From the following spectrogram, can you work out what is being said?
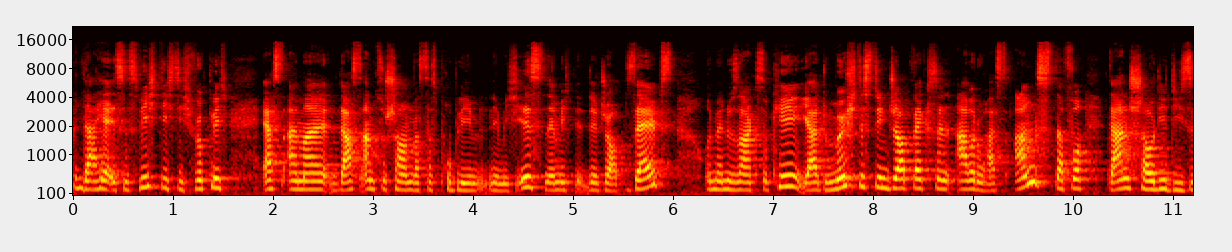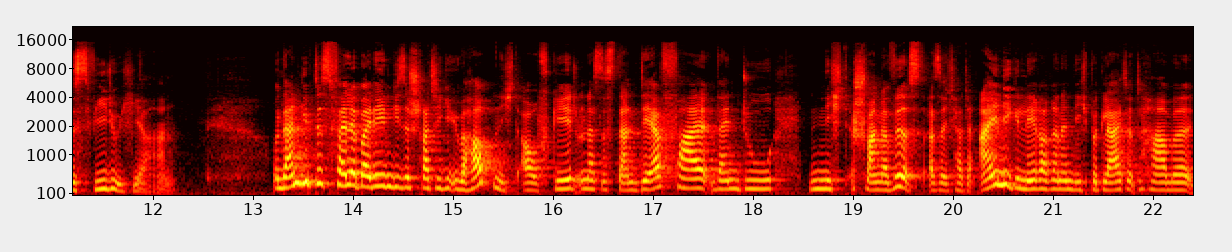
Daher ist es wichtig, sich wirklich erst einmal das anzuschauen, was das Problem nämlich ist, nämlich der Job selbst. Und wenn du sagst, okay, ja, du möchtest den Job wechseln, aber du hast Angst davor, dann schau dir dieses Video hier an. Und dann gibt es Fälle, bei denen diese Strategie überhaupt nicht aufgeht. Und das ist dann der Fall, wenn du nicht schwanger wirst. Also ich hatte einige Lehrerinnen, die ich begleitet habe,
